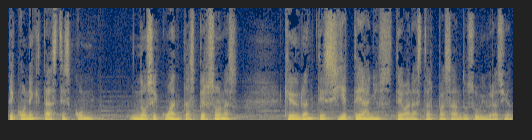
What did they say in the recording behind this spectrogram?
Te conectaste con no sé cuántas personas que durante siete años te van a estar pasando su vibración,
